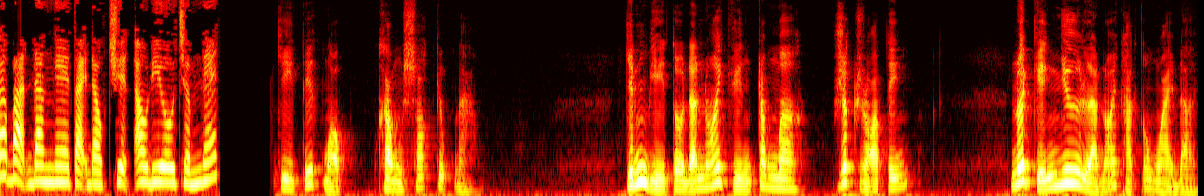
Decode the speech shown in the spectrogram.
Các bạn đang nghe tại đọc truyện audio.net Chi tiết một không sót chút nào. Chính vì tôi đã nói chuyện trong mơ rất rõ tiếng. Nói chuyện như là nói thật ở ngoài đời.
